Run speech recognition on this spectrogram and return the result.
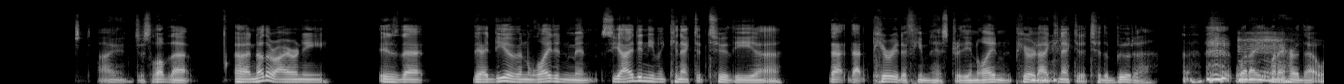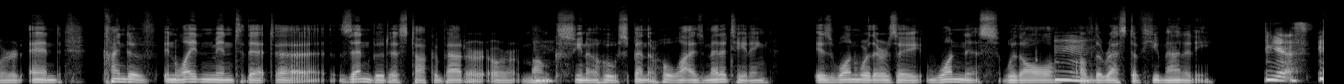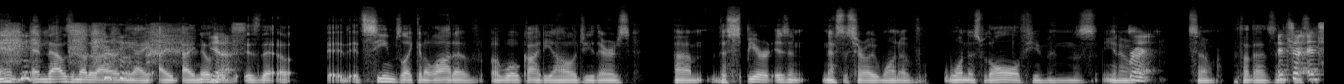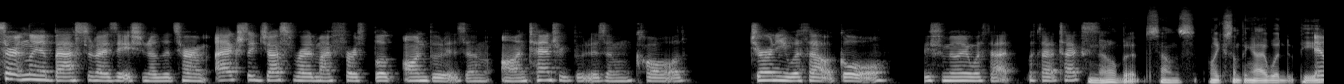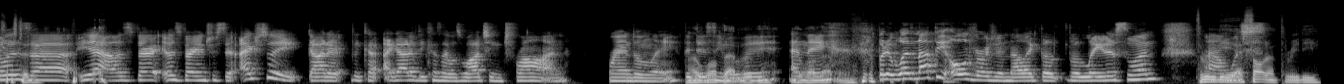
I just love that. Uh, another irony is that the idea of enlightenment. See, I didn't even connect it to the uh, that that period of human history, the enlightenment period. Mm. I connected it to the Buddha when mm. I when I mm. heard that word, and kind of enlightenment that uh, Zen Buddhists talk about, or, or mm. monks, mm. you know, who spend their whole lives meditating, is one where there's a oneness with all mm. of the rest of humanity. Yes, and and that was another irony I I, I noted yes. is that uh, it, it, seems like in a lot of woke ideology, there's um, the spirit isn't necessarily one of oneness with all of humans, you know. Right. So I thought that's it's a, it's certainly a bastardization of the term. I actually just read my first book on Buddhism, on tantric Buddhism, called Journey Without Goal. Are you familiar with that with that text? No, but it sounds like something I would be it was uh yeah, it was very it was very interesting. I actually got it because I got it because I was watching Tron randomly the I Disney movie, movie. and they but it was not the old version though, like the the latest one. 3D. Um, which, I saw it in 3D.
